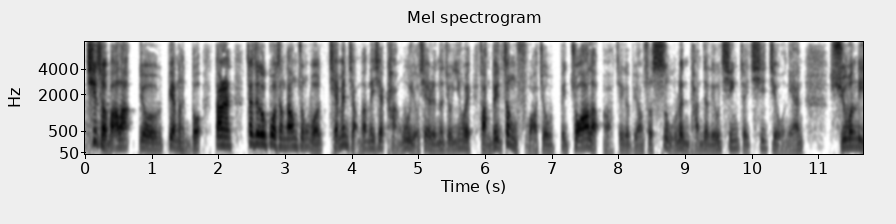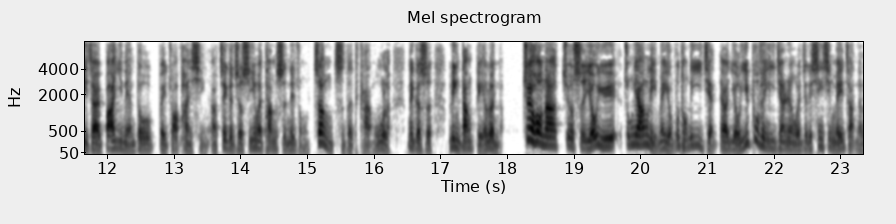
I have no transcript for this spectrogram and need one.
七扯八拉，就变了很多。当然，在这个过程当中，我前面讲到那些刊物，有些人呢就因为反对政府啊，就被抓了啊。这个比方说四五论坛的刘青在七九年，徐文丽在八一年都被抓判刑啊。这个就是因为他们是那种政治的刊物了，那个是另当别论的。最后呢，就是由于中央里面有不同的意见，呃，有一部分意见认为这个新兴美展呢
